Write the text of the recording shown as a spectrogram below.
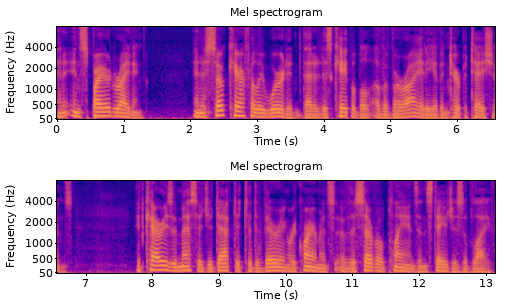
an inspired writing, and is so carefully worded that it is capable of a variety of interpretations. It carries a message adapted to the varying requirements of the several planes and stages of life.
